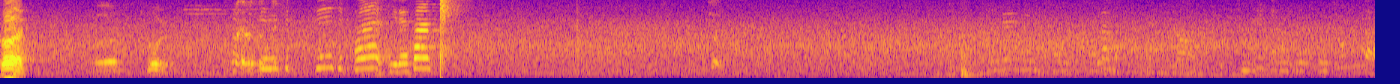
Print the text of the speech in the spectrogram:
롤. 롤. 롤. 열어주세요. 네. 쓴 10, 쓴 18, 1에 3. 액션. 선배님, 저, 제가 봤을 때는요, 김 실장님은 지금 쪼는 거야.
